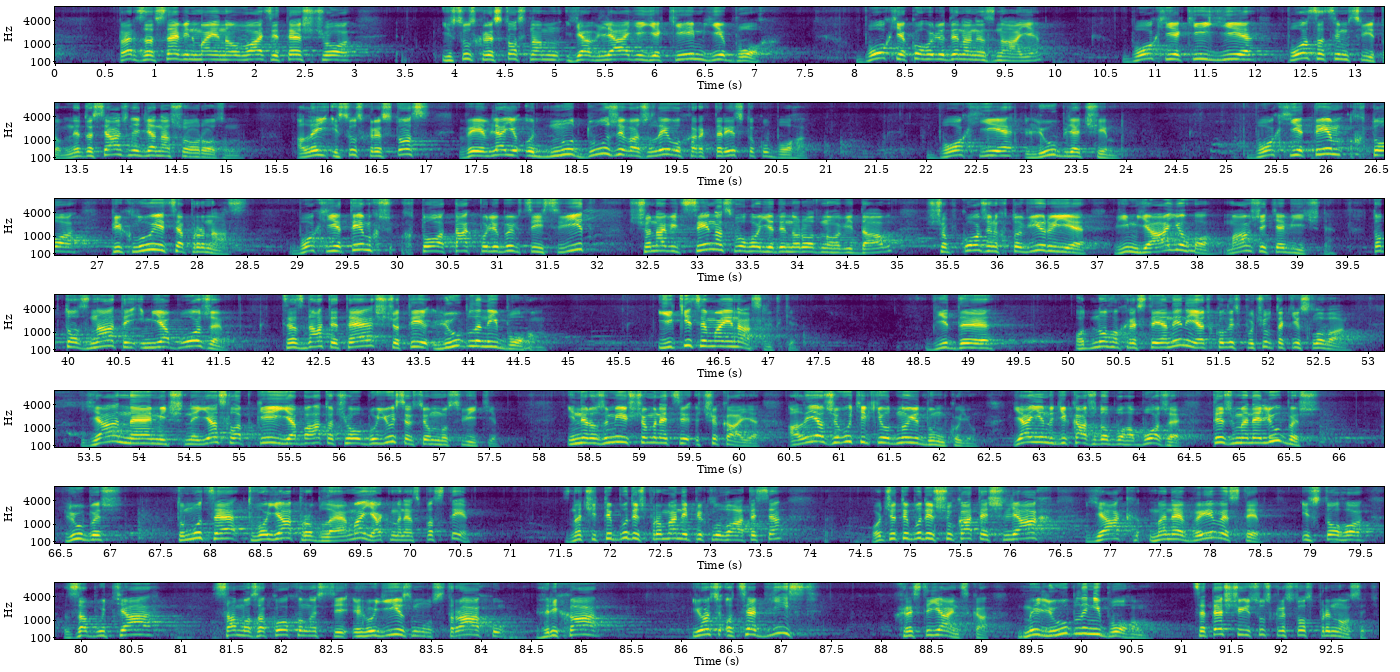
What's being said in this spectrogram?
перш за все, Він має на увазі те, що Ісус Христос нам являє, яким є Бог. Бог, якого людина не знає, Бог, який є поза цим світом, недосяжний для нашого розуму. Але Ісус Христос виявляє одну дуже важливу характеристику Бога. Бог є люблячим. Бог є тим, хто піклується про нас. Бог є тим, хто так полюбив цей світ, що навіть сина свого єдинородного віддав, щоб кожен, хто вірує в ім'я Його, мав життя вічне. Тобто, знати ім'я Боже це знати те, що ти люблений Богом. І які це має наслідки? Від е, одного християнина я колись почув такі слова. Я немічний, я слабкий, я багато чого боюся в цьому світі. І не розумію, що мене чекає. Але я живу тільки одною думкою. Я іноді кажу до Бога, Боже, ти ж мене любиш? Любиш. Тому це твоя проблема, як мене спасти. Значить, ти будеш про мене піклуватися. Отже, ти будеш шукати шлях, як мене вивести із того забуття, самозакоханості, егоїзму, страху, гріха. І ось оця вість християнська, ми люблені Богом. Це те, що Ісус Христос приносить.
